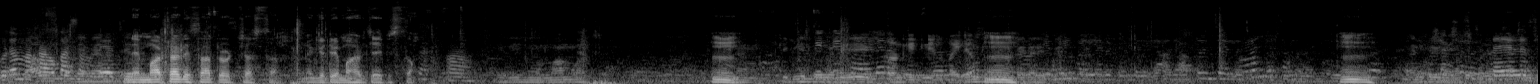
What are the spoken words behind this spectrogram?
కూడా మాకు అవకాశం లేదు. నేను మాట్లాడి సార్ట్ అవుట్ చేస్తాను. చేపిస్తాం ఆ. మ్మ్. రెండు కిడ్నీలు. డయాలసిస్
